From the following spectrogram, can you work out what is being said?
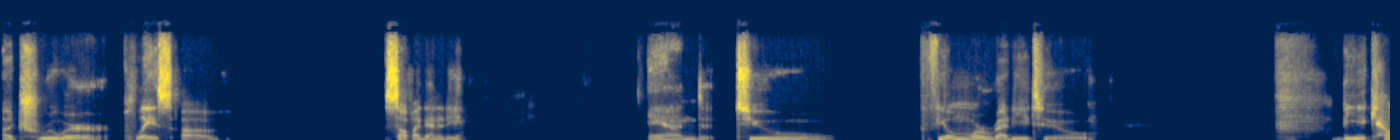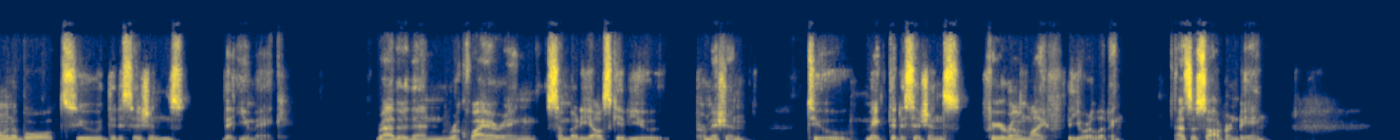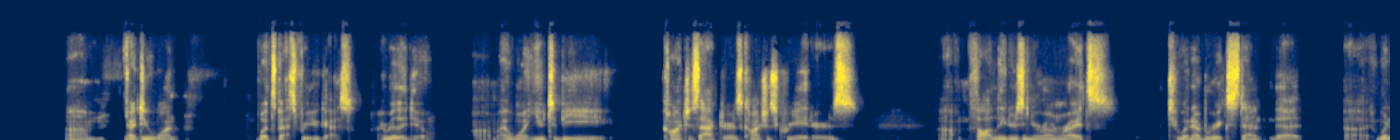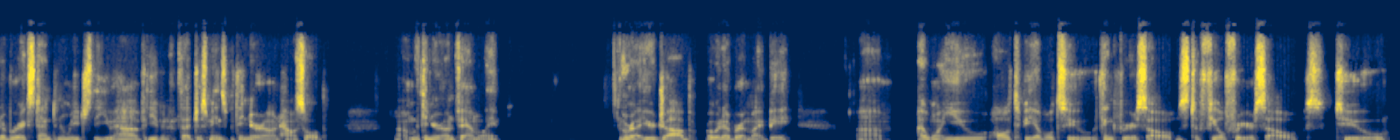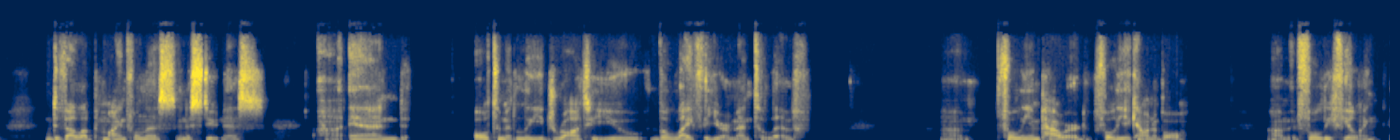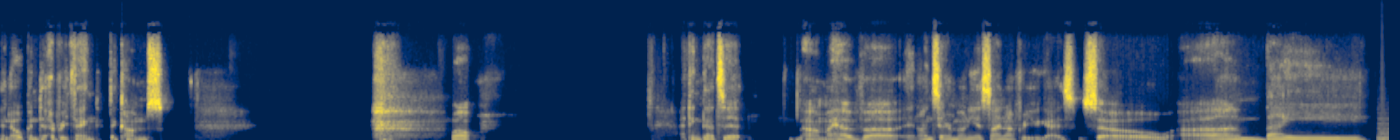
a truer place of self identity and to feel more ready to be accountable to the decisions that you make rather than requiring somebody else give you permission to make the decisions for your own life that you are living as a sovereign being. Um, I do want what's best for you guys. I really do. Um, I want you to be conscious actors, conscious creators, um, thought leaders in your own rights to whatever extent that, uh, whatever extent and reach that you have, even if that just means within your own household, um, within your own family, or at your job, or whatever it might be. Um, I want you all to be able to think for yourselves, to feel for yourselves, to develop mindfulness and astuteness, uh, and ultimately draw to you the life that you're meant to live. Um, fully empowered, fully accountable, um, and fully feeling and open to everything that comes. well, I think that's it. Um, I have uh, an unceremonious sign off for you guys. So, um, bye.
